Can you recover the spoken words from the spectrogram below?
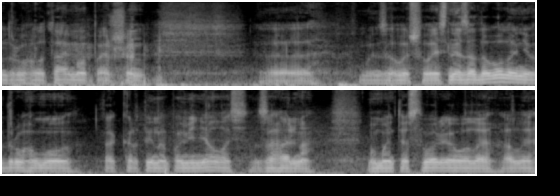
другого тайму. Першим е, ми залишились незадоволені. В другому так картина помінялась. Загальна моменти створювали, але,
